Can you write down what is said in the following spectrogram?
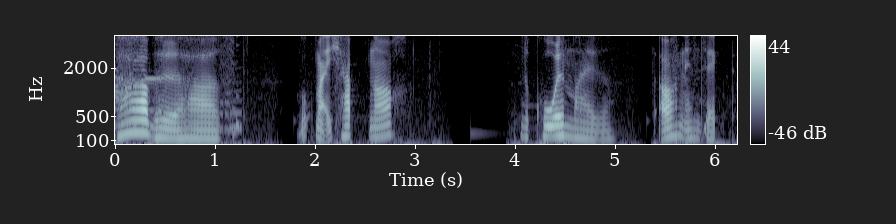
fabelhaft. Guck mal, ich hab noch eine Kohlmeise. Ist auch ein Insekt.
